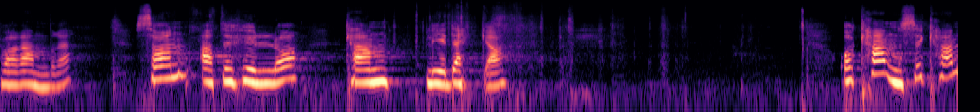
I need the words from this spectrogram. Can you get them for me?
hverandre, sånn at hullene kan bli dekka. Og kanskje kan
